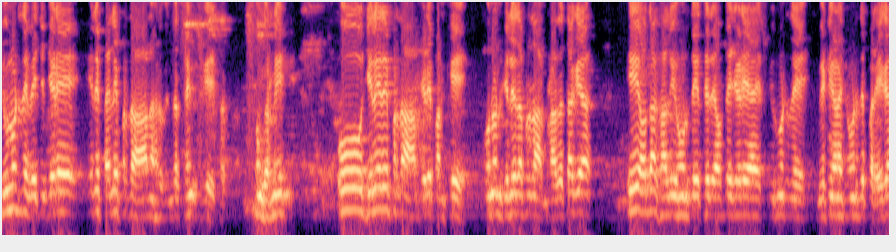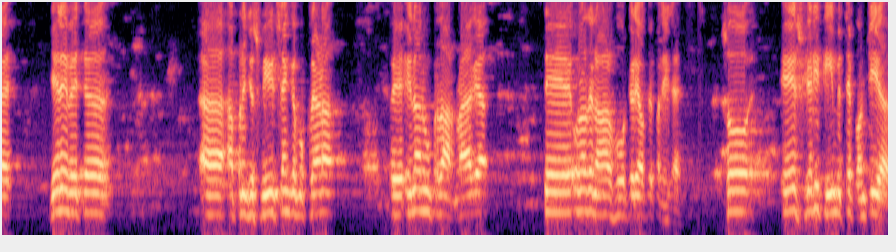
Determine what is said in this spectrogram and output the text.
ਯੂਨਿਟ ਦੇ ਵਿੱਚ ਜਿਹੜੇ ਇਹਦੇ ਪਹਿਲੇ ਪ੍ਰਧਾਨ ਹਰਵਿੰਦਰ ਸਿੰਘ ਸੀਗੇ ਭੁੰਗਰਨੀ ਉਹ ਜ਼ਿਲ੍ਹੇ ਦੇ ਪ੍ਰਧਾਨ ਜਿਹੜੇ ਬਣ ਕੇ ਉਹਨਾਂ ਨੂੰ ਜ਼ਿਲ੍ਹੇ ਦਾ ਪ੍ਰਧਾਨ ਬਣਾ ਦਿੱਤਾ ਗਿਆ। ਇਹ ਅਹੁਦਾ ਖਾਲੀ ਹੋਣ ਤੇ ਇੱਥੇ ਦੇ ਅਹੁਦੇ ਜਿਹੜੇ ਆ, ਇਸ ਯੂਨਿਟ ਦੇ ਮੀਟਿੰਗ ਯੂਨਿਟ ਦੇ ਭਰੇ ਗਏ, ਜਿਹਦੇ ਵਿੱਚ ਆਪਣੇ ਜਸਵੀਰ ਸਿੰਘ ਮੁਖਲਿਆਣਾ ਇਹਨਾਂ ਨੂੰ ਪ੍ਰਧਾਨ ਬਣਾਇਆ ਗਿਆ ਤੇ ਉਹਨਾਂ ਦੇ ਨਾਲ ਹੋਰ ਜਿਹੜੇ ਅਹੁਦੇ ਭਰੇ ਗਏ। ਸੋ, ਇਸ ਜਿਹੜੀ ਟੀਮ ਇੱਥੇ ਪਹੁੰਚੀ ਆ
